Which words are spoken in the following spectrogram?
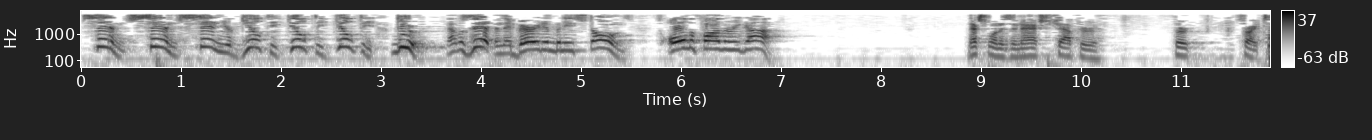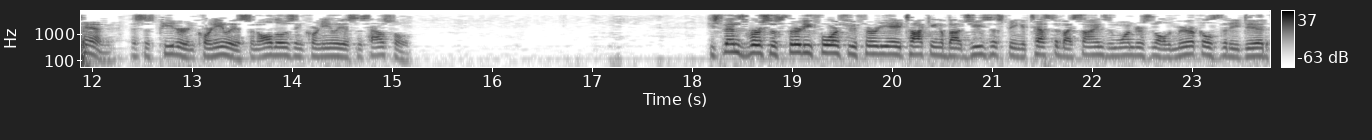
Sin, sin, sin, you're guilty, guilty, guilty. Do. That was it. And they buried him beneath stones. It's all the farther he got. Next one is in Acts chapter 13, sorry, 10. This is Peter and Cornelius and all those in Cornelius' household. He spends verses 34 through 38 talking about Jesus being attested by signs and wonders and all the miracles that he did.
